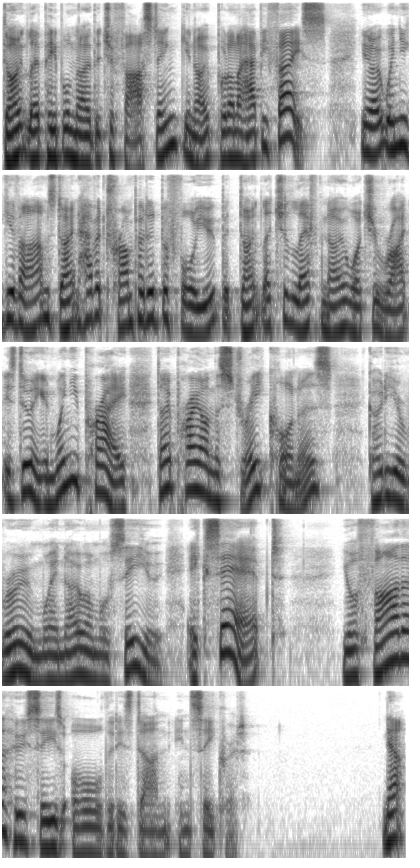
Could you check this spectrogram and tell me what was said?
don't let people know that you're fasting. You know, put on a happy face. You know, when you give alms, don't have it trumpeted before you, but don't let your left know what your right is doing. And when you pray, don't pray on the street corners. Go to your room where no one will see you, except your Father who sees all that is done in secret. Now,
